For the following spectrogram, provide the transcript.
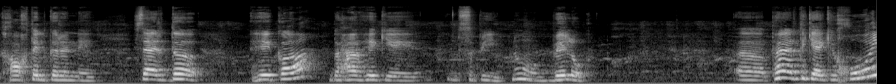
қақтел кіріне. ser dă heka, do have heki spi, nu, belok. Per tike ki khoy,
